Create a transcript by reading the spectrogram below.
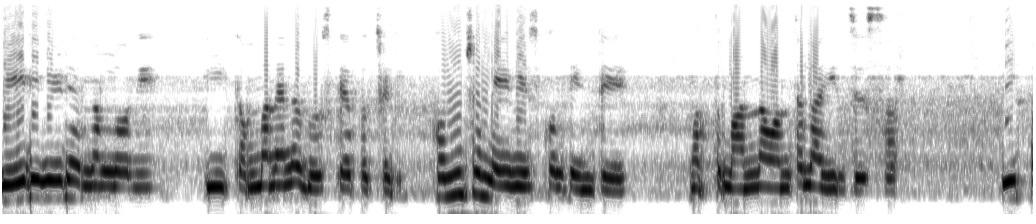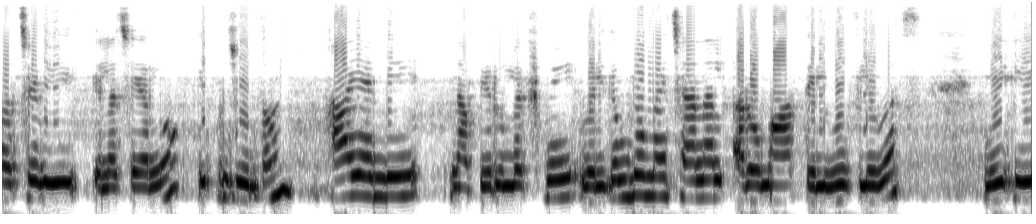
వేడి వేడి అన్నంలోని ఈ కమ్మనైన దోసకాయ పచ్చడి కొంచెం నెయ్యి వేసుకొని తింటే మొత్తం అన్నం అంతా లాగించేస్తారు. ఈ పచ్చడి ఎలా చేయాలో ఇప్పుడు చూద్దాం. హాయ్ అండి నా పేరు Lakshmi. Welcome to my channel Aroma Telugu Flavours. మీకు ఈ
